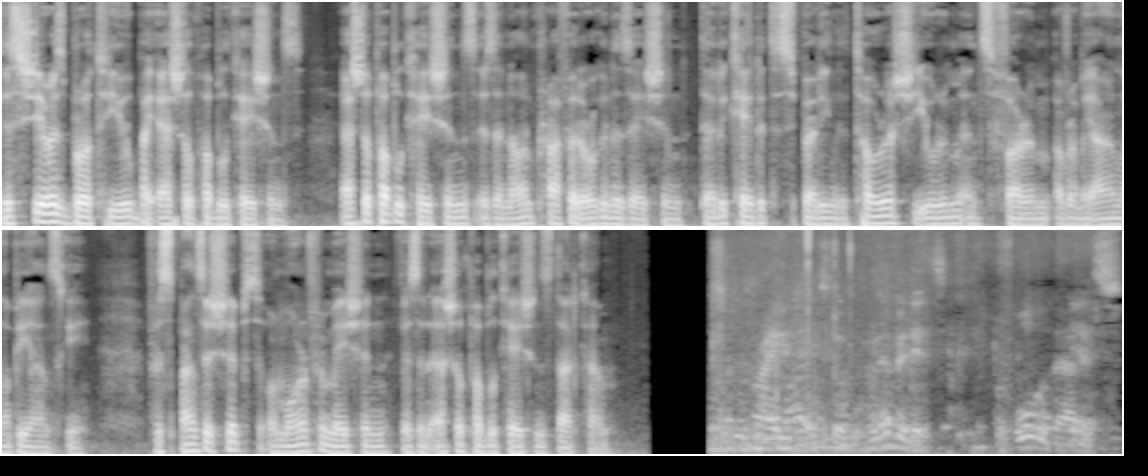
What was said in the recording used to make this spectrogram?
This year is brought to you by Eshel Publications. Eshel Publications is a non-profit organization dedicated to spreading the Torah, Shiurim, and Sefarim of Rabbi Aaron Lopiansky. For sponsorships or more information, visit eshelpublications.com. Right, so whatever it is, all of that is.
